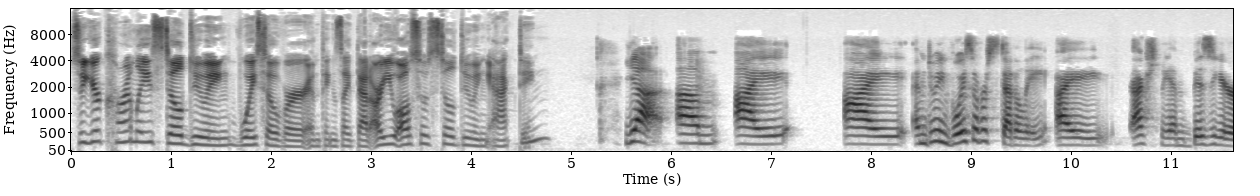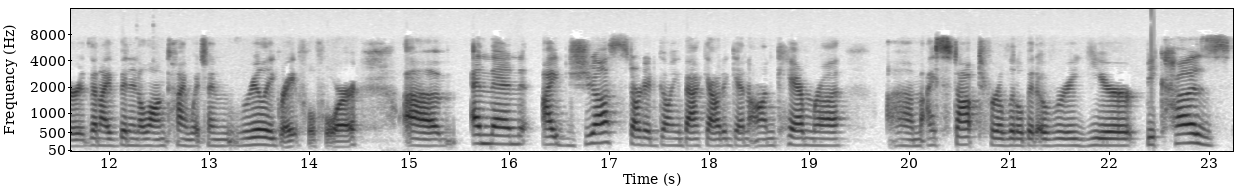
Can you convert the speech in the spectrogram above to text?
so you're currently still doing voiceover and things like that. Are you also still doing acting? Yeah, um, I I am doing voiceover steadily. I actually am busier than I've been in a long time, which I'm really grateful for. Um, and then I just started going back out again on camera. Um, I stopped for a little bit over a year because,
